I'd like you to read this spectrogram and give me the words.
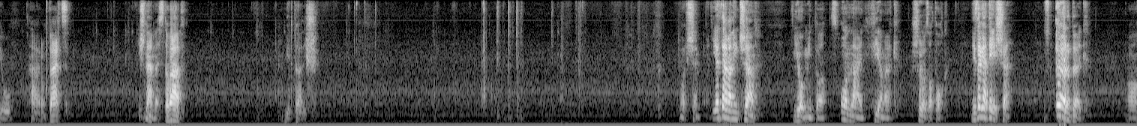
jó perc. És nem lesz tovább. Virtuális. Majd sem. Értelme nincsen. Jobb, mint az online filmek, sorozatok. Nézegetése. Az ördög. A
